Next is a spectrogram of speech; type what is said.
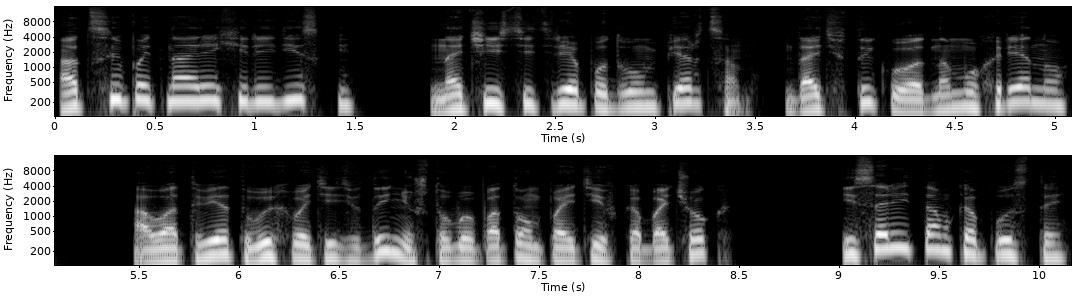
отсыпать на орехи редиски, начистить репу двум перцам, дать в тыкву одному хрену, а в ответ выхватить в дыню, чтобы потом пойти в кабачок и солить там капустой.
